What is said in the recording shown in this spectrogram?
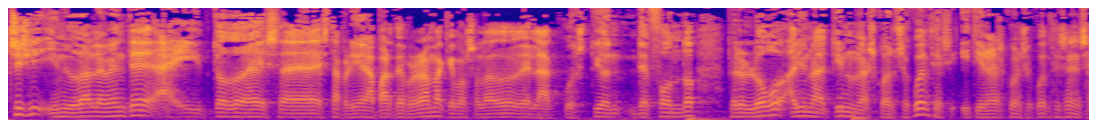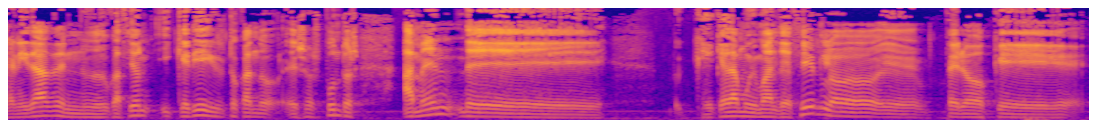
Sí, sí, indudablemente hay toda esta primera parte del programa que hemos hablado de la cuestión de fondo, pero luego hay una, tiene unas consecuencias y tiene unas consecuencias en sanidad, en educación y quería ir tocando esos puntos. Amén de que queda muy mal decirlo, eh, pero que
